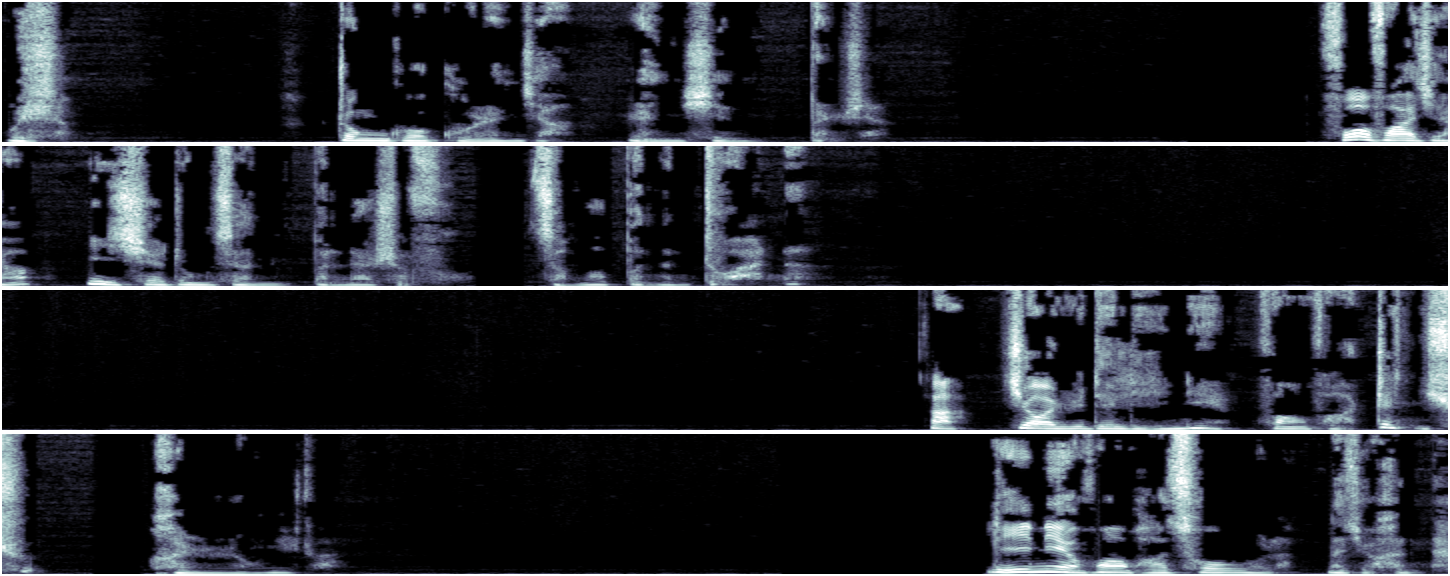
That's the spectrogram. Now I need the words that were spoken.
为什么？中国古人讲“人心本善”。佛法讲一切众生本来是佛，怎么不能转呢？啊，教育的理念方法正确，很容易转；理念方法错误了，那就很难。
